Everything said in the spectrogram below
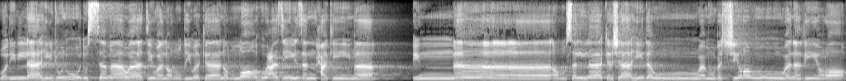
ولله جنود السماوات والأرض وكان الله عزيزا حكيما. إنا أرسلناك شاهدا ومبشرا ونذيرا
